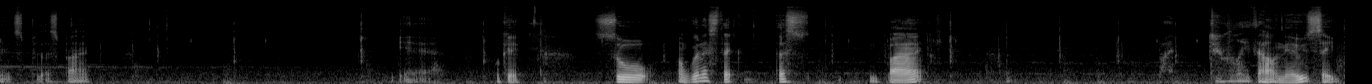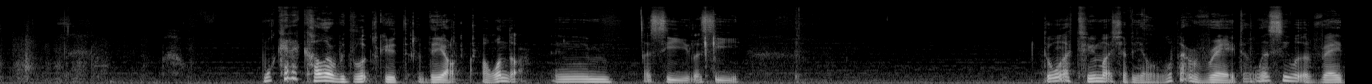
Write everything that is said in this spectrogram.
Let's put this back. Yeah. Okay. So, I'm going to stick this back But I do like that on the outside. What kind of colour would look good there? I wonder. Um, let's see, let's see. Don't want too much of yellow. What about red? Let's see what the red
